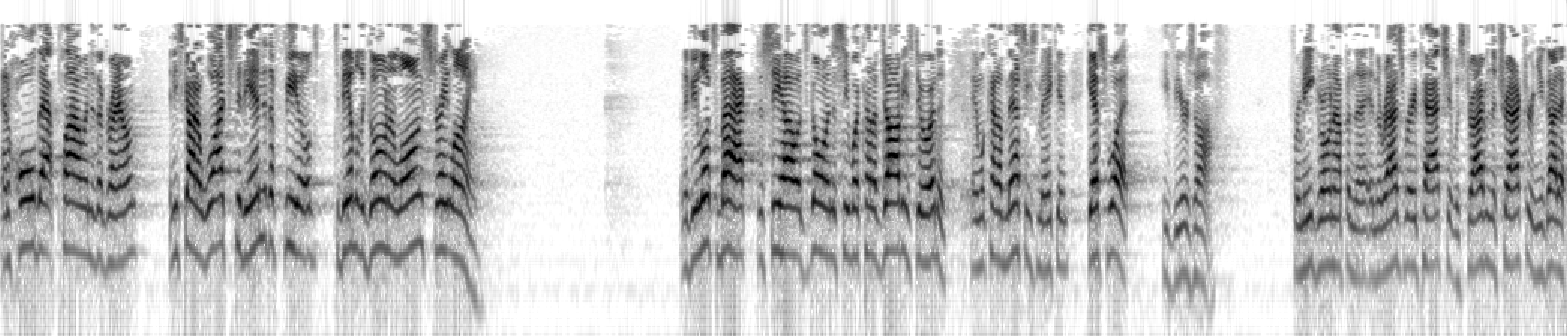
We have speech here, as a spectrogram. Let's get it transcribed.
and hold that plow into the ground. And he's got to watch to the end of the field to be able to go in a long straight line. And if he looks back to see how it's going, to see what kind of job he's doing and, and what kind of mess he's making, guess what? He veers off. For me, growing up in the in the raspberry patch, it was driving the tractor, and you got to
